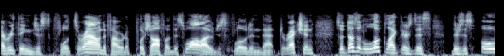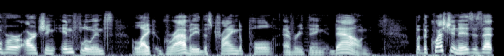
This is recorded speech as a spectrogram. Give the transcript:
Everything just floats around. If I were to push off of this wall, I would just float in that direction. So it doesn't look like there's this there's this overarching influence like gravity that's trying to pull everything down. But the question is is that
